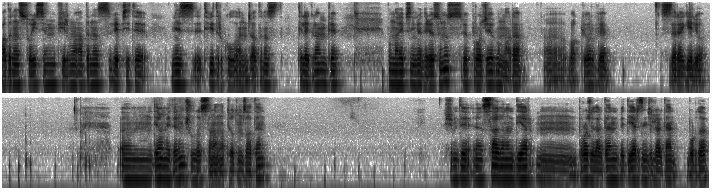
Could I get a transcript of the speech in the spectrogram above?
adınız, soy isim, firma adınız, web siteniz, Twitter kullanıcı adınız, Telegram ve bunlar hepsini gönderiyorsunuz ve proje bunlara e, bakıyor ve sizlere geliyor. E, devam edelim. Şurada size anlatıyordum zaten. Şimdi e, Saga'nın diğer hmm, projelerden ve diğer zincirlerden burada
